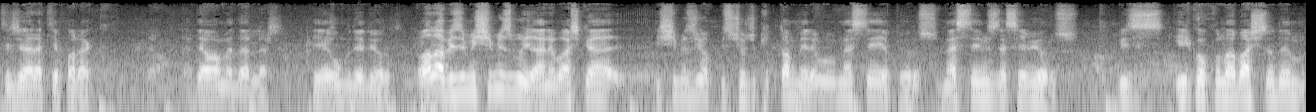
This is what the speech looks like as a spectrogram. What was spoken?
ticaret yaparak devam ederler diye umut ediyorum. Valla bizim işimiz bu yani başka işimiz yok. Biz çocukluktan beri bu mesleği yapıyoruz. Mesleğimizi de seviyoruz. Biz ilkokula başladığım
